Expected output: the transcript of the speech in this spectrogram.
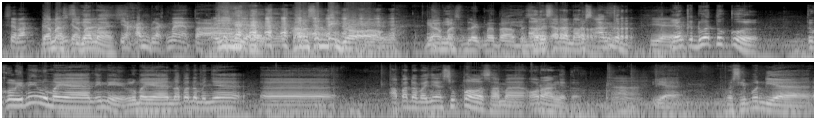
Siapa? Gamas, Gamas. Gamas. Ya kan black metal. Iya, harus sedih dong. Gamas black metal besar. harus serem, harus angker. Iya. Yang kedua Tukul. Tukul ini lumayan ini, lumayan apa namanya eh, apa namanya supel sama orang gitu. Nah, Iya. Meskipun dia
